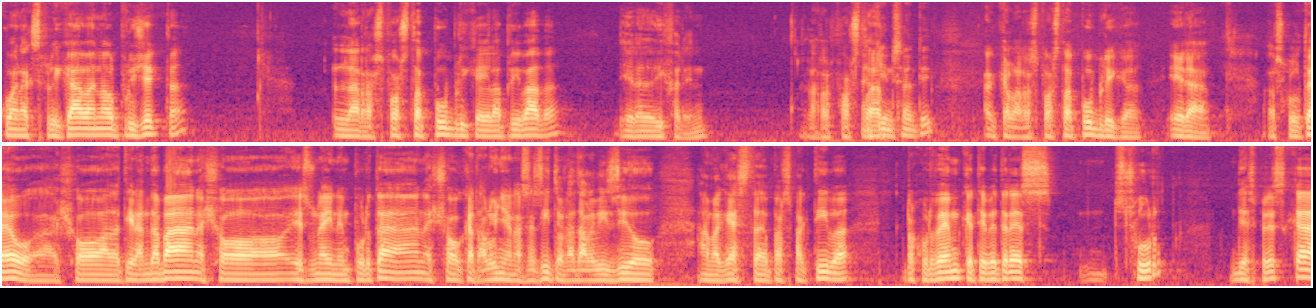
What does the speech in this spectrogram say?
quan explicaven el projecte, la resposta pública i la privada era diferent. La resposta... En quin sentit? Que la resposta pública era escolteu, això ha de tirar endavant, això és una eina important, això Catalunya necessita una televisió amb aquesta perspectiva. Recordem que TV3 surt després que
